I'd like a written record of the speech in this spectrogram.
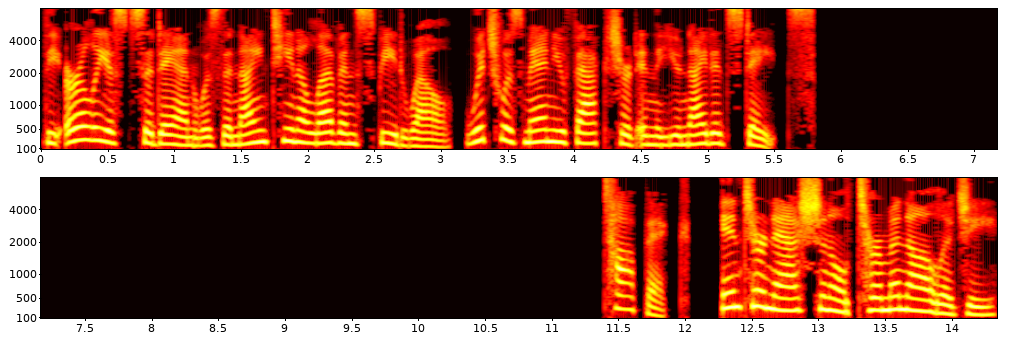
the earliest sedan was the 1911 Speedwell, which was manufactured in the United States. Topic: International terminology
